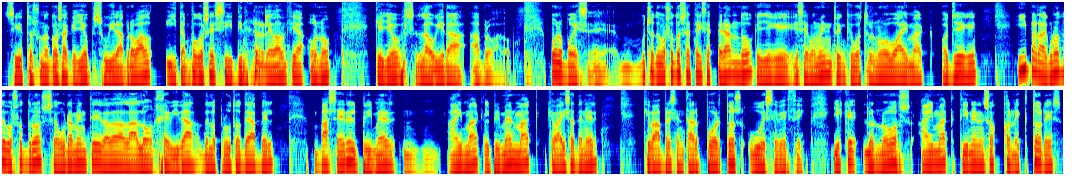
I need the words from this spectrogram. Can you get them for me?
si esto es una cosa que Jobs hubiera aprobado y tampoco sé si tiene relevancia o no que Jobs la hubiera aprobado. Bueno, pues eh, muchos de vosotros estáis esperando que llegue ese momento en que vuestro nuevo iMac os llegue y para algunos de vosotros seguramente, dada la longevidad de los productos de Apple, va a ser el primer mm, iMac, el primer Mac que vais a tener que va a presentar puertos USB-C. Y es que los nuevos iMac tienen esos conectores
